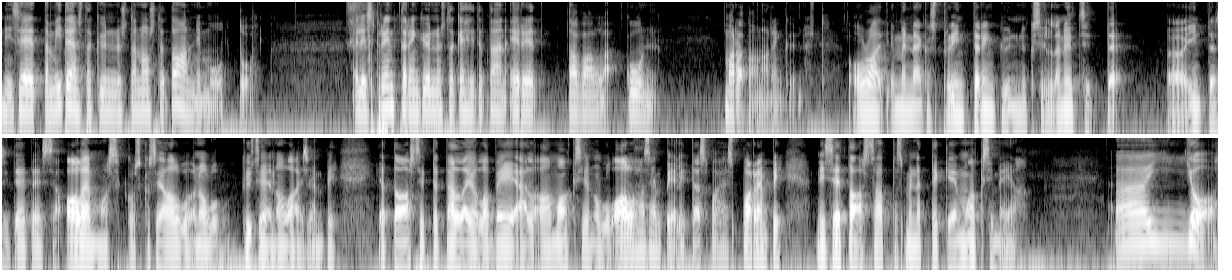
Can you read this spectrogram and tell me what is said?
Niin se, että miten sitä kynnystä nostetaan, niin muuttuu. Eli sprinterin kynnystä kehitetään eri tavalla kuin maratonarin kynnystä. Alright, ja mennäänkö sprinterin kynnyksillä nyt sitten intensiteeteissä alemmas, koska se alue on ollut kyseenalaisempi. Ja taas sitten tällä, jolla VLA maksi on ollut alhaisempi, eli tässä vaiheessa parempi, niin se taas saattaisi mennä tekemään maksimeja. Öö, joo,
